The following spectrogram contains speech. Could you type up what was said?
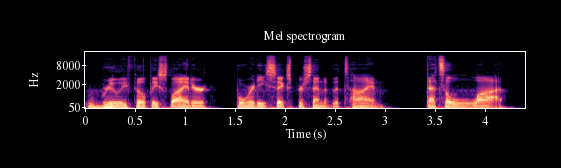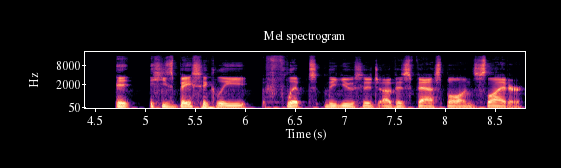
really filthy slider 46% of the time. That's a lot it he's basically flipped the usage of his fastball and slider.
